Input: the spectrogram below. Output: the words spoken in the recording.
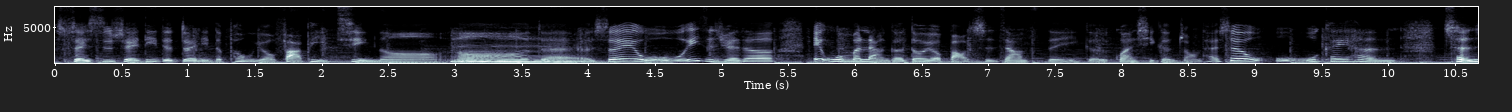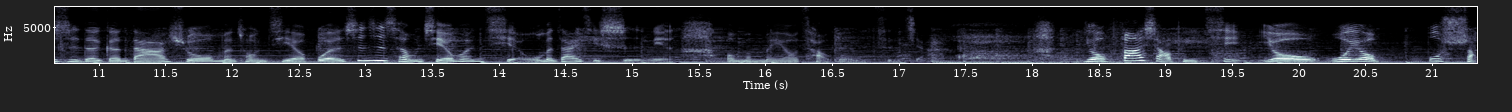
随时随地的对你的朋友发脾气呢？嗯，对，所以我我一直觉得，哎，我们两个都有保持这样子的一个关系跟状态，所以我我可以很诚实的跟大家说，我们从结婚，甚至从结婚前，我们在一起十年，我们没有吵过一次架。有发小脾气，有我有不爽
